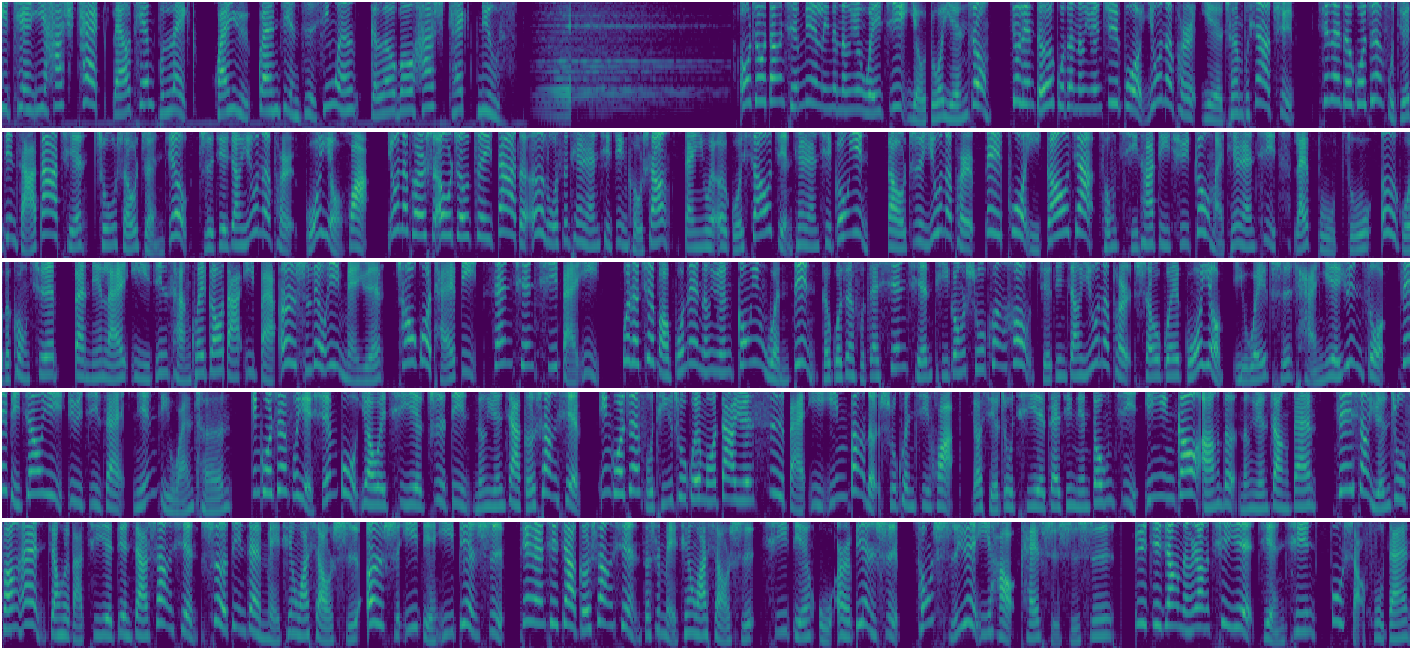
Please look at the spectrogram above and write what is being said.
一天一 hashtag 聊天不累，环宇关键字新闻 global hashtag news。欧洲当前面临的能源危机有多严重？就连德国的能源巨擘 Uniper 也撑不下去。现在德国政府决定砸大钱出手拯救，直接将 Uniper 国有化。Uniper 是欧洲最大的俄罗斯天然气进口商，但因为俄国削减天然气供应，导致 Uniper 被迫以高价从其他地区购买天然气来补足俄国的空缺。半年来已经惨亏高达一百二十六亿美元，超过台币三千七百亿。为了确保国内能源供应稳定，德国政府在先前提供纾困后，决定将 Uniper 收归国有，以维持产业运作。这笔交易预计在年底完成。英国政府也宣布要为企业制定能源价格上限。英国政府提出规模大约四百亿英镑的纾困计划，要协助企业在今年冬季因应高昂的能源账单。这一项援助方案将会把企业电价上限设定在每千瓦小时二十一点一便士，天然气价格上限则是每千瓦小时七点五二便士，从十月一号开始实施，预计将能让企业减轻不少负担。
